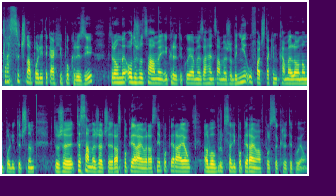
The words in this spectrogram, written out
klasyczna polityka hipokryzji, którą my odrzucamy i krytykujemy, zachęcamy, żeby nie ufać takim kamelonom politycznym, którzy te same rzeczy raz popierają, raz nie popierają, albo w Brukseli popierają, a w Polsce krytykują.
